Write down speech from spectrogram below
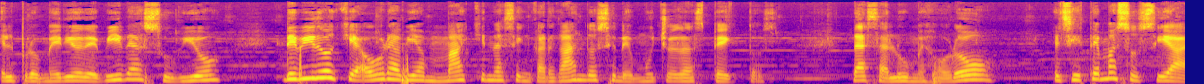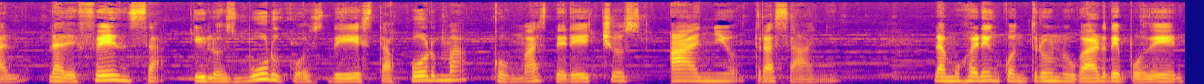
el promedio de vida subió debido a que ahora había máquinas encargándose de muchos aspectos. La salud mejoró, el sistema social, la defensa y los burgos de esta forma con más derechos año tras año la mujer encontró un lugar de poder,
